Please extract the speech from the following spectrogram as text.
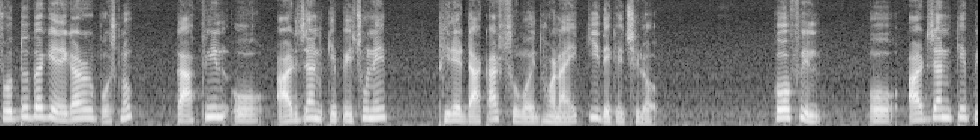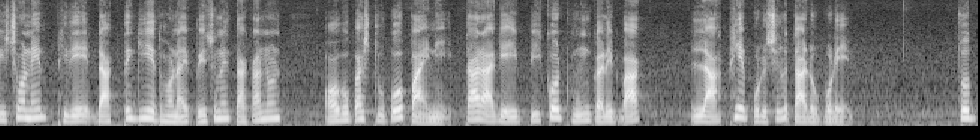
চোদ্দ দাগে এগারোর প্রশ্ন, কাফিল ও আরজানকে পেছনে ফিরে ডাকার সময় ধনায় কী দেখেছিল? কফিল ও আরজানকে পিছনে ফিরে ডাকতে গিয়ে ধনায় পেছনে তাকানোর অবকাশটুকুও পায়নি। তার আগেই বিকট হুঙ্কারে বাঘ লাফিয়ে পড়েছিল তার উপরে। চোদ্দ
